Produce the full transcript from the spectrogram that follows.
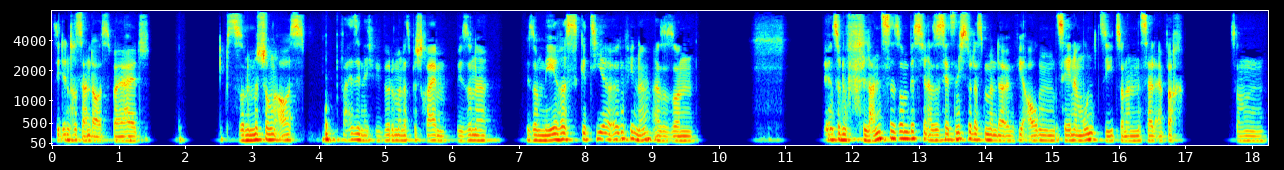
sieht interessant aus, weil halt so eine Mischung aus, weiß ich nicht, wie würde man das beschreiben? Wie so eine, wie so ein Meeresgetier irgendwie, ne? Also so ein, irgend so eine Pflanze so ein bisschen. Also es ist jetzt nicht so, dass man da irgendwie Augen, Zähne, Mund sieht, sondern es ist halt einfach so ein,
